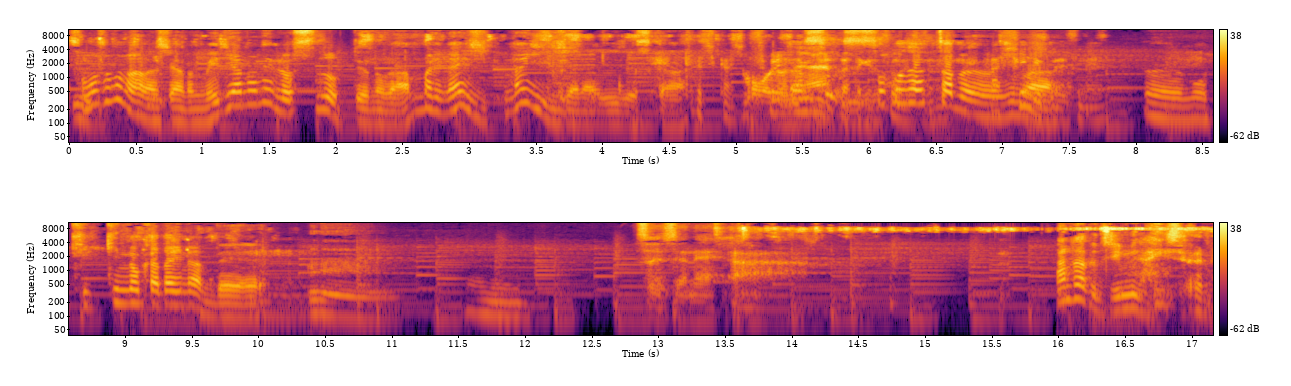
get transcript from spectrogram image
そもそもの話、あの、メディアのね、露出度っていうのがあんまりないじ、ないじゃないですか。確かに。そうよねれは良かったけどそこが多分今力ですね。うん、もう喫緊の課題なんで、うん。うん、そうですよね。ああ。なんとなく地味ないんですよね。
